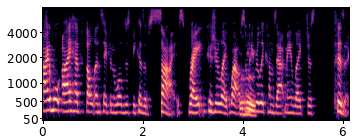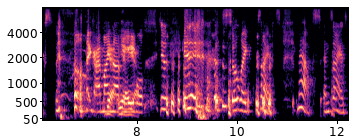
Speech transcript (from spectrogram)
I will I have felt unsafe in the world just because of size, right? Because you're like, wow, mm-hmm. somebody really comes at me like just physics. like I might yeah, not yeah, be yeah. able to so like science, maths and science.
